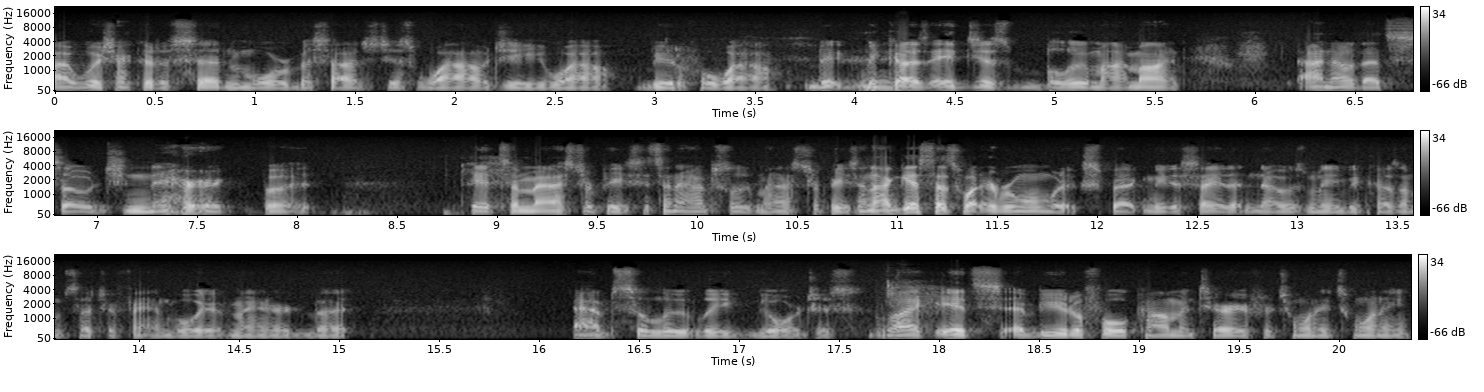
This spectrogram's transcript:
I wish I could have said more besides just wow, gee, wow, beautiful, wow, Be- because it just blew my mind. I know that's so generic, but it's a masterpiece. It's an absolute masterpiece, and I guess that's what everyone would expect me to say that knows me because I'm such a fanboy of Maynard. But absolutely gorgeous. Like it's a beautiful commentary for 2020.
